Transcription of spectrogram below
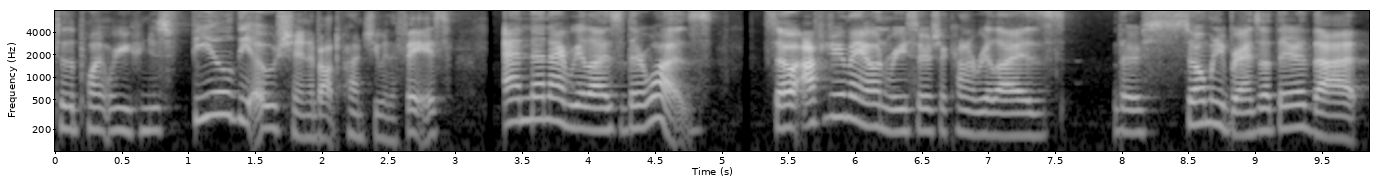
to the point where you can just feel the ocean about to punch you in the face. And then I realized that there was. So after doing my own research, I kind of realized there's so many brands out there that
